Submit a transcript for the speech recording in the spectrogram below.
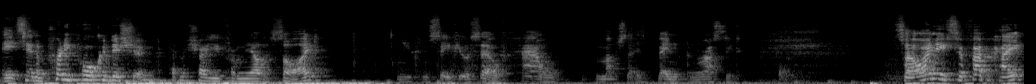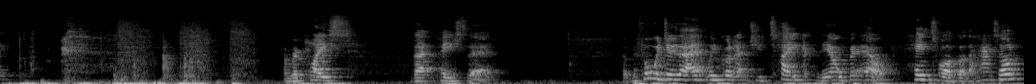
it's in a pretty poor condition. Let me show you from the other side you can see for yourself how much that is bent and rusted. So I need to fabricate and replace that piece there. But before we do that we've got to actually take the old bit out. Hence why I've got the hat on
